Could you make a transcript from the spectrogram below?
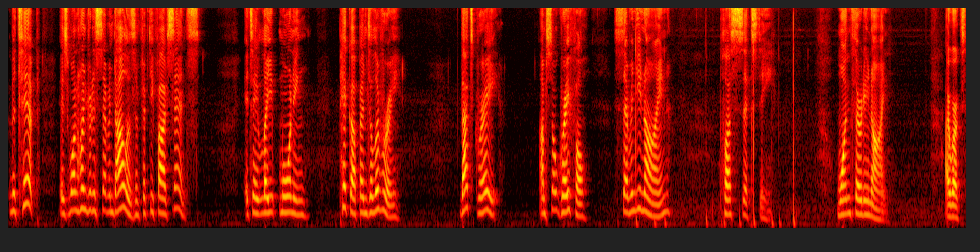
the tip is $107.55. It's a late morning pickup and delivery. That's great. I'm so grateful. 79 plus 60. 139. I worked,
